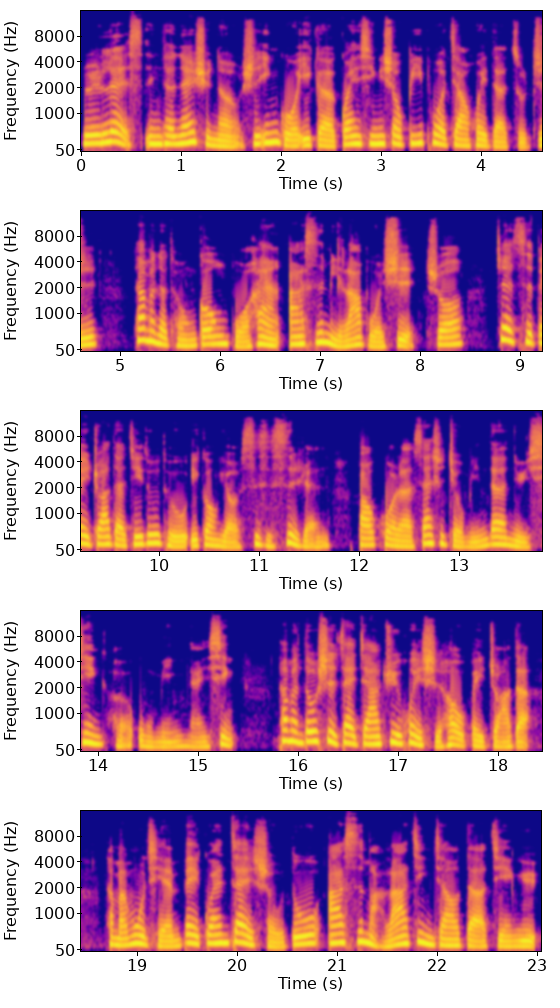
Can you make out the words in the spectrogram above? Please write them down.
Release International 是英国一个关心受逼迫教会的组织。他们的同工伯汉阿斯米拉博士说。这次被抓的基督徒一共有四十四人，包括了三十九名的女性和五名男性。他们都是在家聚会时候被抓的。他们目前被关在首都阿斯马拉近郊的监狱。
